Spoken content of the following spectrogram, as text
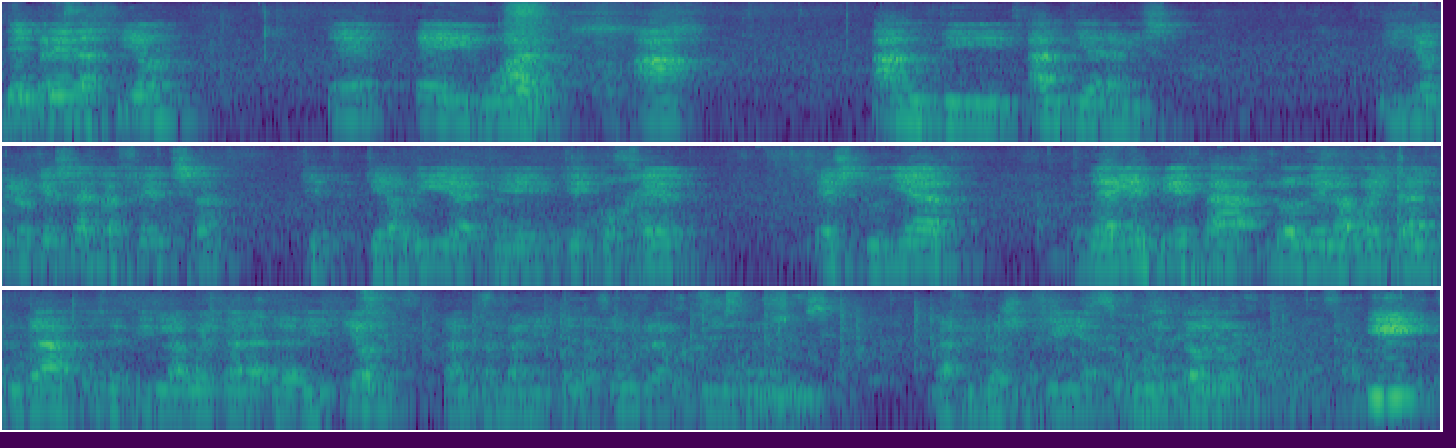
depredación ¿eh? e igual a anti, antiarabismo. Y yo creo que esa es la fecha que, que habría que, que coger, estudiar. De ahí empieza lo de la vuelta al Turaz, es decir, la vuelta a la tradición, tanto en la literatura como en la filosofía, como en todo. Y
